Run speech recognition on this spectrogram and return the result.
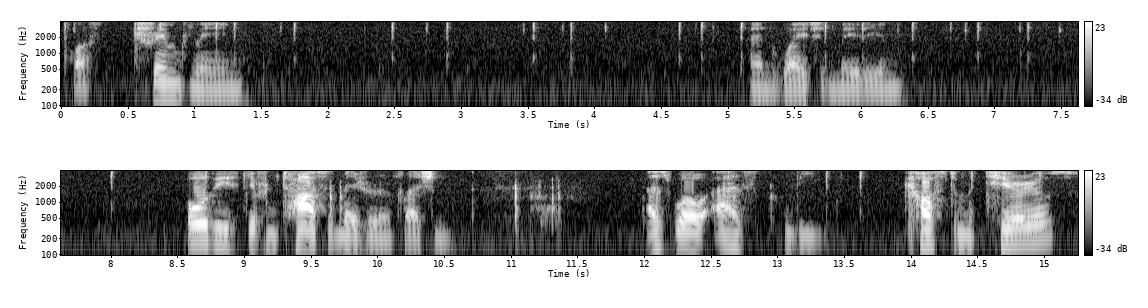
plus trimmed mean and weighted median. All these different types of measure of inflation as well as the cost of materials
